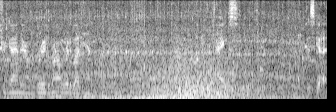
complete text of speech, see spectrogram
infantry guy there on the bridge, we're not worried about him. We're looking for tanks. This guy.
